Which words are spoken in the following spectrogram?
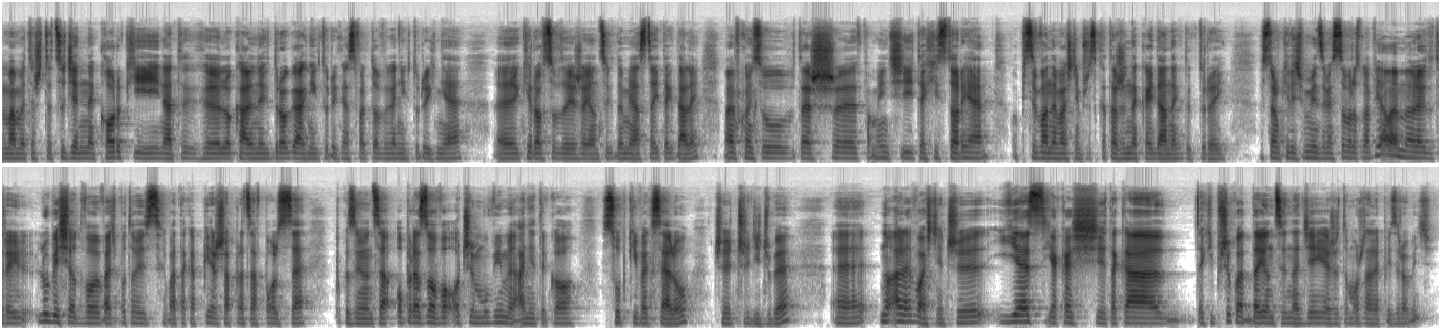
mamy też te codzienne korki na tych e, lokalnych drogach, niektórych asfaltowych, a niektórych nie, e, kierowców dojeżdżających do miasta i tak dalej. Mamy w końcu też w pamięci te historie opisywane właśnie przez Katarzynę Kajdanek, do której, z którą kiedyś międzymiastowo rozmawiałem, ale do której lubię się odwoływać, bo to jest chyba taka pierwsza praca w Polsce pokazująca obrazowo o czym mówimy, a nie tylko słupki w Excelu czy, czy liczby. No ale właśnie, czy jest jakaś taka, taki przykład dający nadzieję, że to można lepiej zrobić?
